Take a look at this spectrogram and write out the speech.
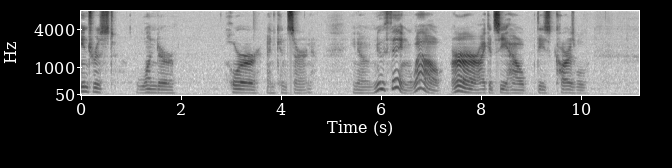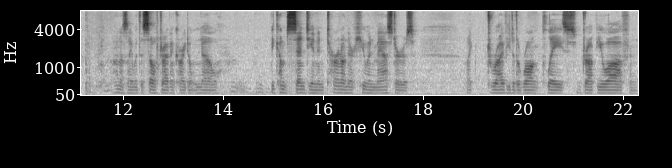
interest, wonder, horror, and concern. You know, new thing, wow, Urgh, I could see how these cars will honestly with the self-driving car I don't know become sentient and turn on their human masters drive you to the wrong place drop you off and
